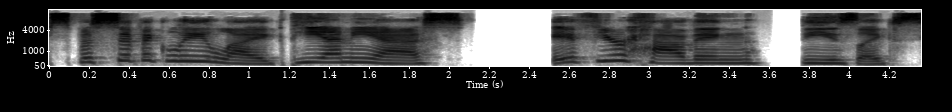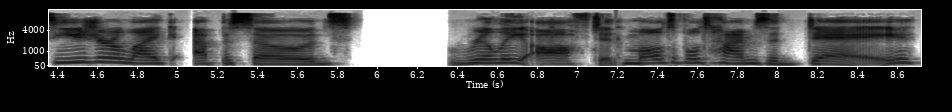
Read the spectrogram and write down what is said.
specifically, like PNES, if you're having these like seizure like episodes really often, multiple times a day,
